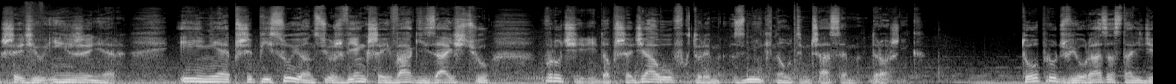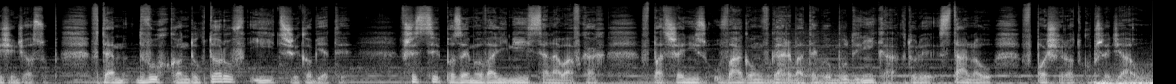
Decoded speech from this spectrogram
Szydził inżynier i nie przypisując już większej wagi zajściu, wrócili do przedziału, w którym zniknął tymczasem drożnik. Tu oprócz wióra zastali dziesięć osób, wtem dwóch konduktorów i trzy kobiety. Wszyscy pozajmowali miejsca na ławkach, wpatrzeni z uwagą w garbatego budnika, który stanął w pośrodku przedziału.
